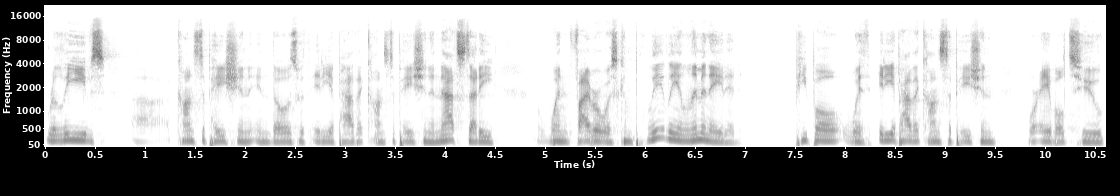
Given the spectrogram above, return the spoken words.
Relieves uh, constipation in those with idiopathic constipation. In that study, when fiber was completely eliminated, people with idiopathic constipation were able to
